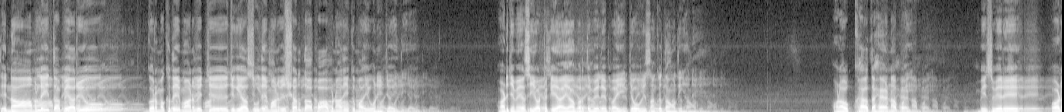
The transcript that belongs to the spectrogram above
ਤੇ ਨਾਮ ਲਈ ਤਾਂ ਪਿਆਰਿਓ ਗੁਰਮੁਖ ਦੇ ਮਨ ਵਿੱਚ ਜਗਿਆਸੂ ਦੇ ਮਨ ਵਿੱਚ ਸ਼ਰਧਾ ਭਾਵਨਾ ਦੀ ਕਮਾਈ ਹੋਣੀ ਚਾਹੀਦੀ ਹੈ। ਹੁਣ ਜਿਵੇਂ ਅਸੀਂ ਉੱਠ ਕੇ ਆਏ ਆ ਅੰਮ੍ਰਿਤ ਵੇਲੇ ਭਾਈ ਜੋ ਵੀ ਸੰਗਤਾਂ ਆਉਂਦੀਆਂ। ਨੇ ਹੁਣ ਔਖਾ ਤਾਂ ਹੈ ਨਾ ਭਾਈ। ਵੀ ਸਵੇਰੇ ਹੁਣ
